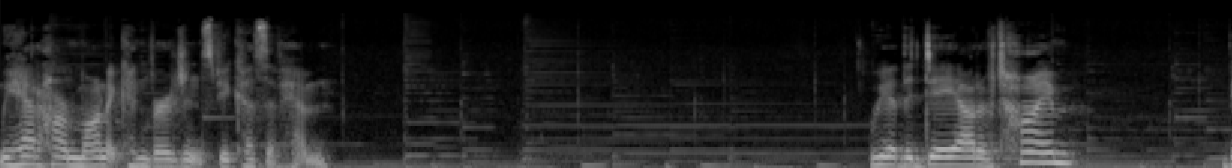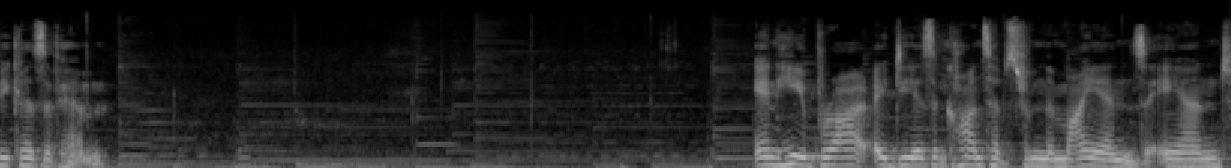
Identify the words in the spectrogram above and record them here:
We had harmonic convergence because of him. We had the day out of time because of him. And he brought ideas and concepts from the Mayans and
